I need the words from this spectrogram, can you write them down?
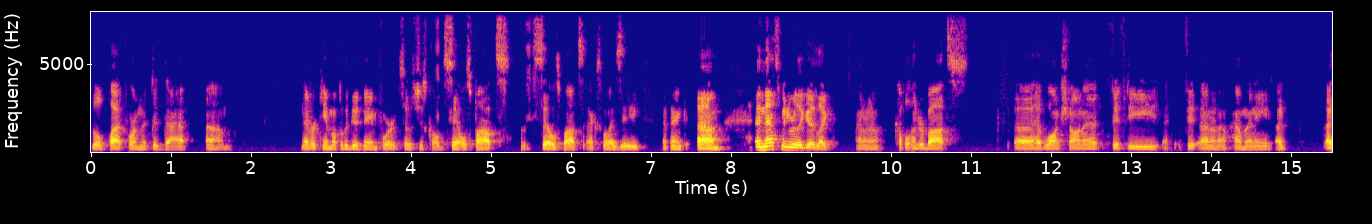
little platform that did that. Um, never came up with a good name for it, so it's just called SalesBots. SalesBots XYZ, I think. Um, and that's been really good. Like I don't know, a couple hundred bots uh, have launched on it. Fifty, I don't know how many. I I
